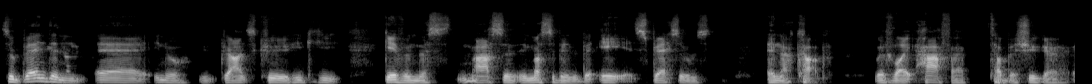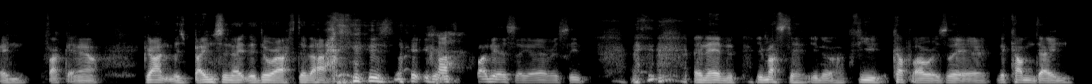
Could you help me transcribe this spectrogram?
So Brendan, uh, you know, Grant's crew, he, he gave him this massive. It must have been about eight espressos in a cup with like half a tub of sugar and fucking hell. Grant was bouncing out the door after that. it's like it was the funniest thing I've ever seen. and then he must have, you know, a few couple hours later, the come down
